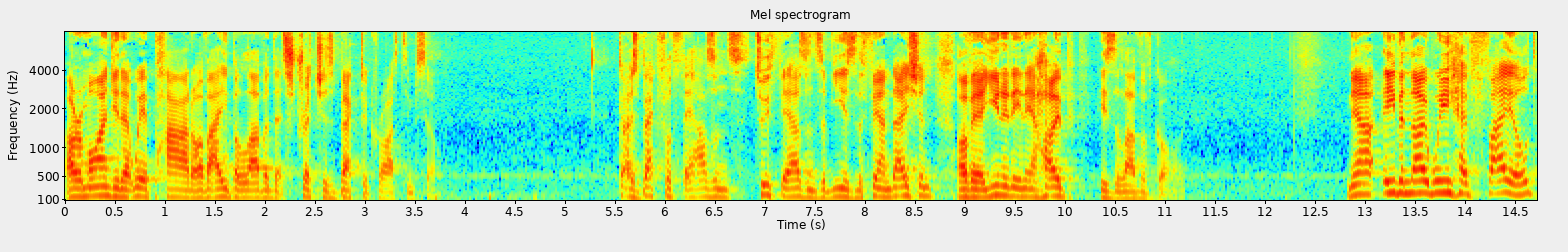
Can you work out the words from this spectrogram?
I remind you that we're part of a beloved that stretches back to Christ Himself goes back for thousands, two thousands of years. The foundation of our unity and our hope is the love of God. Now, even though we have failed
